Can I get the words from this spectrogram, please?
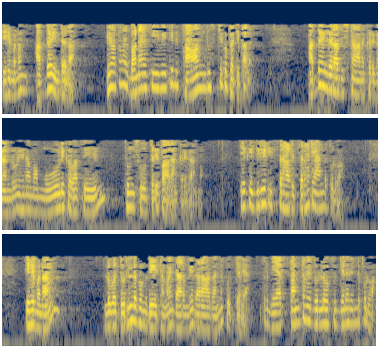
එහෙමනම් අද ඉඳලා මේවා තමයි බණ ඇසීමේ තියෙන සාන්දෘෂ්ටික ප්‍රතිඵල. අද ඉඳලා අදිෂ්ඨාන කරගන්න ඕනේ එහෙනම් මම මූලික වශයෙන් තුන් සූත්‍රේ පාඩම් කරගන්නවා. ඒක ඉදිරියට ඉස්සරහට ඉස්සරහට යන්න පුළුවන්. එහෙමනම් ලොව දුර්ලභම දේ තමයි ධර්මයේ දරා ගන්න පුජ්‍යලයා. ඒතර මේ අත්තන්ට මේ දුර්ලභ පුජ්‍යල වෙන්න පුළුවන්.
